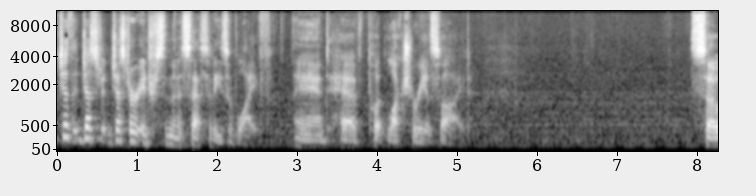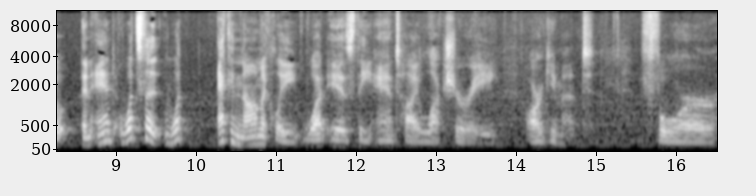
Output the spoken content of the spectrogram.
just just just are interested in the necessities of life and have put luxury aside. So an and what's the what economically what is the anti-luxury argument for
